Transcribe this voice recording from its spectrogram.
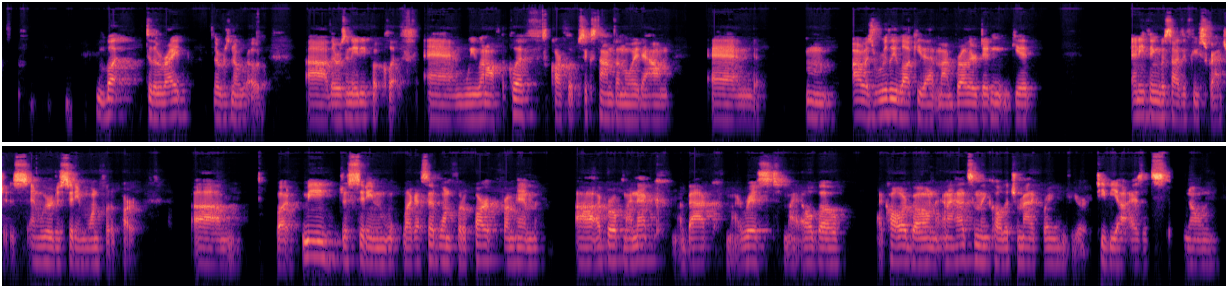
But to the right, there was no road. Uh, there was an 80 foot cliff, and we went off the cliff. Car flipped six times on the way down, and mm, I was really lucky that my brother didn't get anything besides a few scratches, and we were just sitting one foot apart. Um, but me, just sitting, like I said, one foot apart from him, uh, I broke my neck, my back, my wrist, my elbow, my collarbone, and I had something called a traumatic brain injury, or TBI as it's known.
